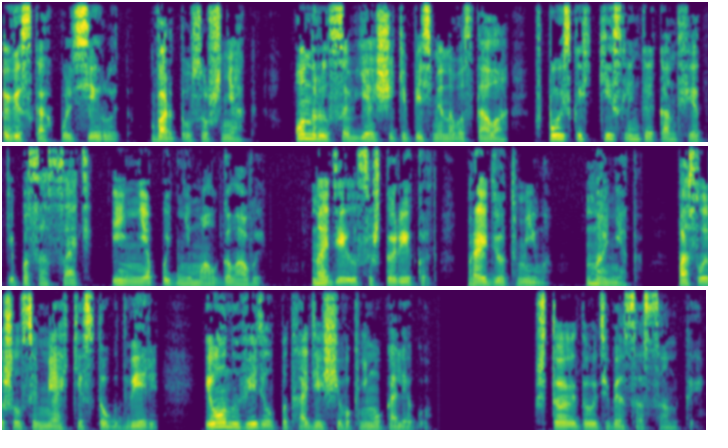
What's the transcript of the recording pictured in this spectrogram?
в висках пульсирует, во рту сушняк. Он рылся в ящике письменного стола в поисках кисленькой конфетки пососать и не поднимал головы. Надеялся, что Рикард пройдет мимо, но нет. Послышался мягкий стук двери, и он увидел подходящего к нему коллегу. «Что это у тебя с осанкой?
